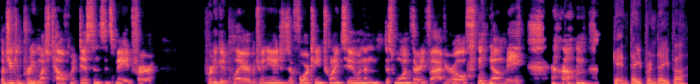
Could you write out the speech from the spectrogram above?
But you can pretty much tell from a distance it's made for pretty good player between the ages of 14 22 and then this one 35 year old you know me um, getting deeper and deeper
